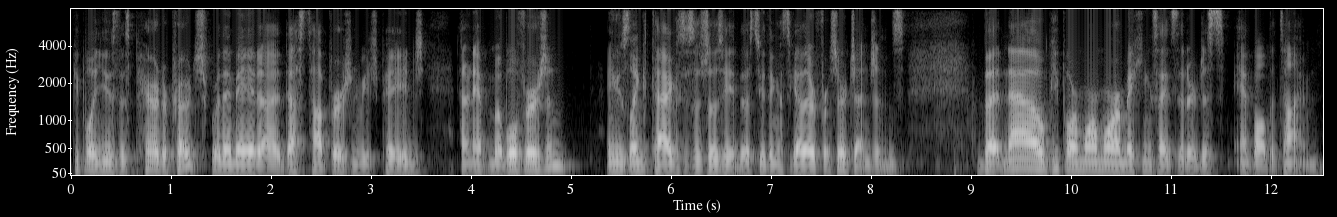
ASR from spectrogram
people used this paired approach where they made a desktop version of each page and an AMP mobile version and use link tags to associate those two things together for search engines. But now people are more and more making sites that are just AMP all the time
